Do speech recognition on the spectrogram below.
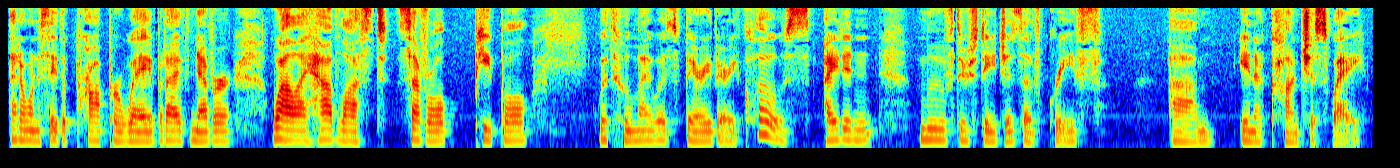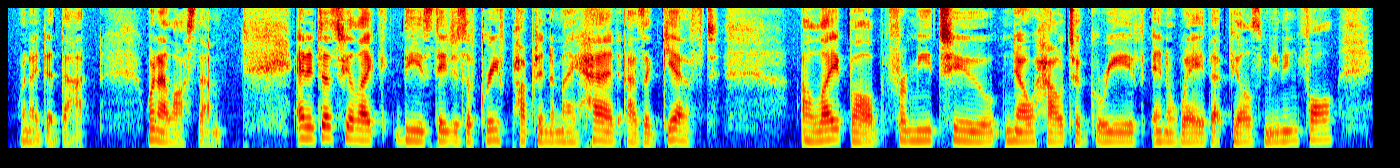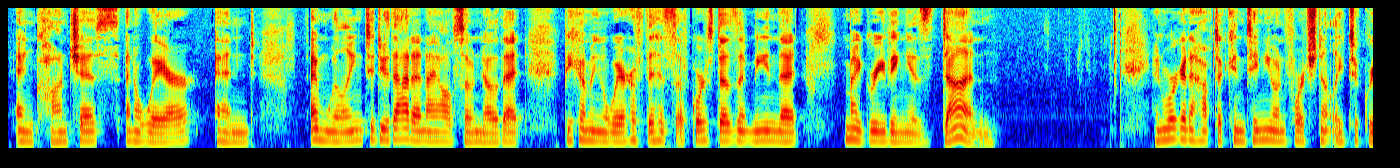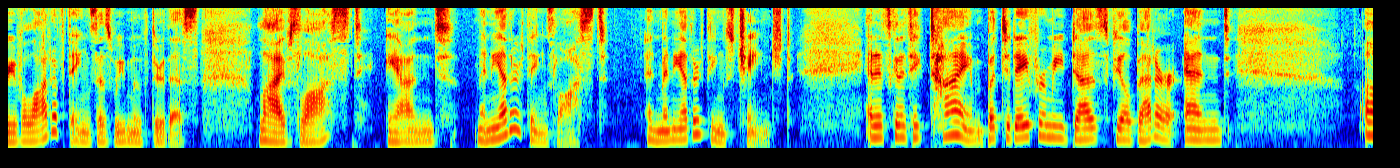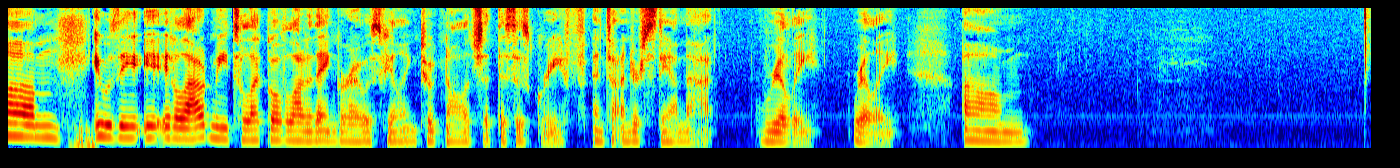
I don't want to say the proper way, but I've never, while I have lost several people with whom I was very, very close, I didn't move through stages of grief um, in a conscious way when I did that, when I lost them. And it does feel like these stages of grief popped into my head as a gift, a light bulb for me to know how to grieve in a way that feels meaningful and conscious and aware and I'm willing to do that. And I also know that becoming aware of this, of course, doesn't mean that my grieving is done. And we're going to have to continue, unfortunately, to grieve a lot of things as we move through this lives lost and many other things lost and many other things changed. And it's going to take time, but today for me does feel better. And um, it was a, it allowed me to let go of a lot of the anger I was feeling, to acknowledge that this is grief and to understand that really, really. Um,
